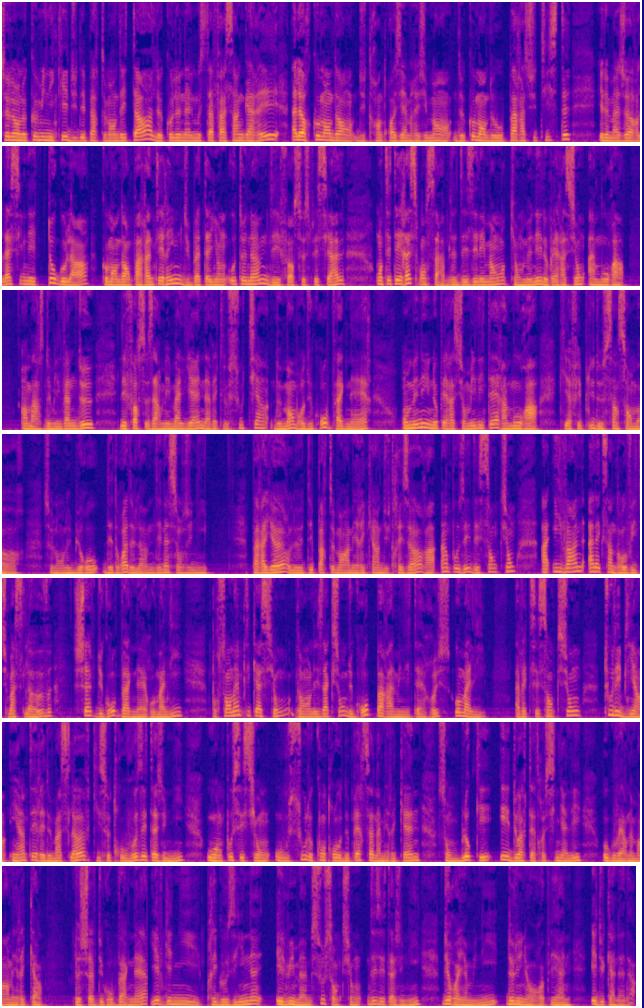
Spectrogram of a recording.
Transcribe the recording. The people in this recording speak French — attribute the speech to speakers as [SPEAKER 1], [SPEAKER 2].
[SPEAKER 1] Selon le communiqué du département d'État, le colonel Mustafa Sangaré, alors commandant du 33e régiment de commandos parachutistes, et le major Lassiné Togola, commandant par intérim du bataillon autonome des forces spéciales, ont été responsables des éléments qui ont mené l'opération Amoura. En mars 2022, les forces armées maliennes, avec le soutien de membres du groupe Wagner, ont mené une opération militaire à Moura qui a fait plus de 500 morts, selon le Bureau des droits de l'homme des Nations unies. Par ailleurs, le département américain du Trésor a imposé des sanctions à Ivan Alexandrovitch Maslov, chef du groupe Wagner au Mali, pour son implication dans les actions du groupe paramilitaire russe au Mali. Avec ces sanctions, tous les biens et intérêts de Maslov qui se trouvent aux États-Unis ou en possession ou sous le contrôle de personnes américaines sont bloqués et doivent être signalés au gouvernement américain. Le chef du groupe Wagner, Yevgeny Prigozhin, est lui-même sous sanction des États-Unis, du Royaume-Uni, de l'Union européenne et du Canada.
